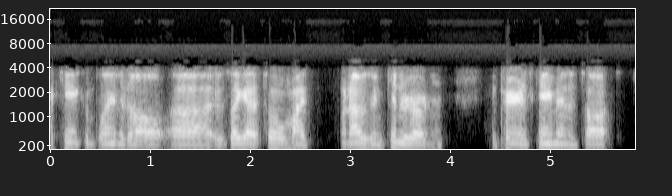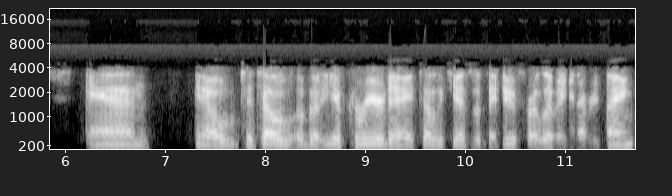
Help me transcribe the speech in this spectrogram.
I can't complain at all. Uh, it was like I told my, when I was in kindergarten, the parents came in and talked and you know, to tell about your career day, tell the kids what they do for a living and everything.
